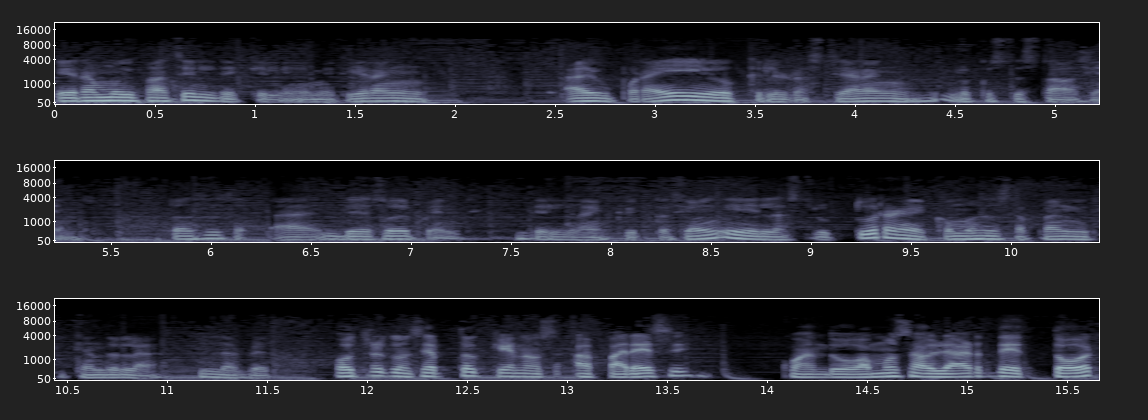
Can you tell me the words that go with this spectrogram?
era muy fácil de que le metieran algo por ahí o que le rastrearan lo que usted estaba haciendo. Entonces, ah, de eso depende, de la encriptación y de la estructura de cómo se está planificando la, la red. Otro concepto que nos aparece cuando vamos a hablar de Tor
